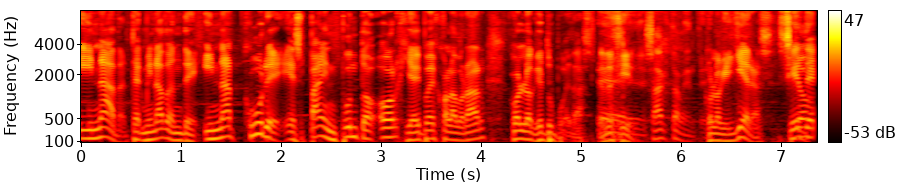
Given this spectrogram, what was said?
INAD, terminado en D, inadcurespain.org y ahí puedes colaborar con lo que tú puedas. Es Eh, decir, exactamente. con lo que quieras. 7 Yo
